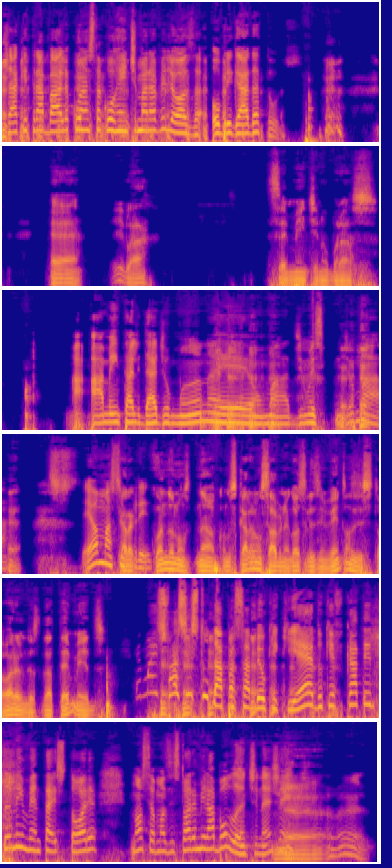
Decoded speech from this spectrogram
já que trabalho com esta corrente maravilhosa. Obrigada a todos. É, sei lá. Semente no braço. A, a mentalidade humana é uma de uma, de uma é uma Cara, surpresa. quando não, não, quando os caras não sabem o negócio, eles inventam as histórias, dá até medo. É mais fácil estudar para saber o que que é do que ficar tentando inventar história. Nossa, é umas histórias mirabolantes, né, gente? É, é.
